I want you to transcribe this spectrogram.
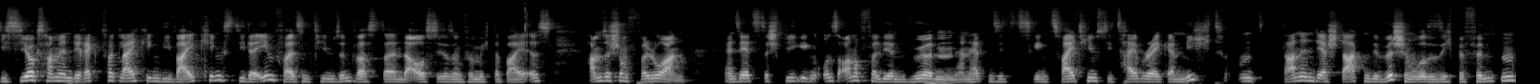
die Seahawks haben ja einen Direktvergleich gegen die Vikings, die da ebenfalls ein Team sind, was da in der Auslösung für mich dabei ist, haben sie schon verloren. Wenn sie jetzt das Spiel gegen uns auch noch verlieren würden, dann hätten sie gegen zwei Teams die Tiebreaker nicht und dann in der starken Division, wo sie sich befinden,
